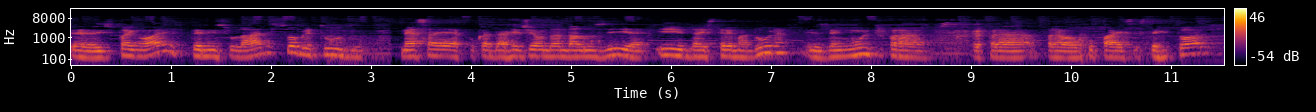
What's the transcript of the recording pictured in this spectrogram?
é, espanhóis peninsulares, sobretudo nessa época da região da Andaluzia e da Extremadura. Eles vêm muito para ocupar esses territórios.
